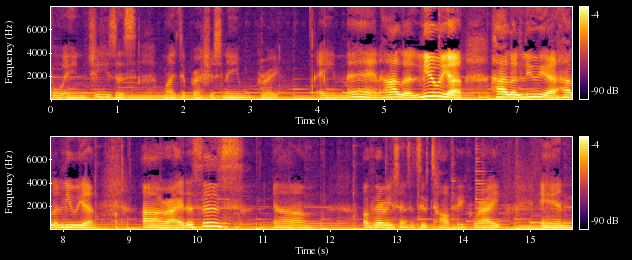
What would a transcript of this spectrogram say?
For in Jesus' mighty precious name we pray. Amen. Hallelujah. Hallelujah. Hallelujah. All right. This is um, a very sensitive topic, right? And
